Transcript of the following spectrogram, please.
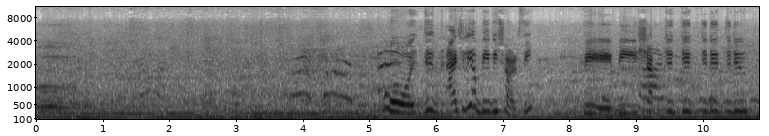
Oh. Oh, did actually a baby shark, see? Baby shark do do do do do do.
